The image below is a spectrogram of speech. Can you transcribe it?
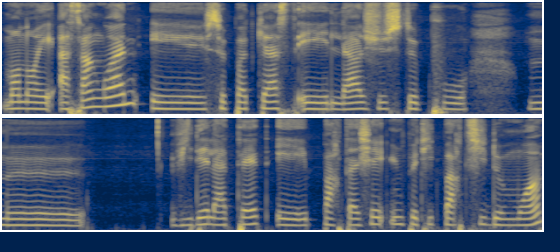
Mon nom est Assangwan et ce podcast est là juste pour me vider la tête et partager une petite partie de moi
